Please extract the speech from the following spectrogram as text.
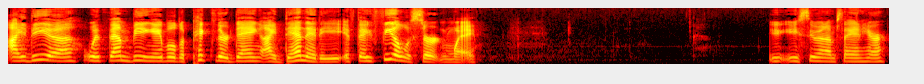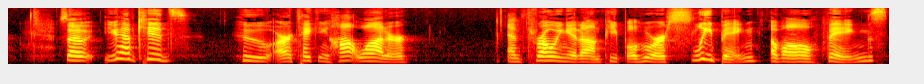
idea with them being able to pick their dang identity if they feel a certain way. You, you see what I'm saying here? So you have kids who are taking hot water and throwing it on people who are sleeping, of all things,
